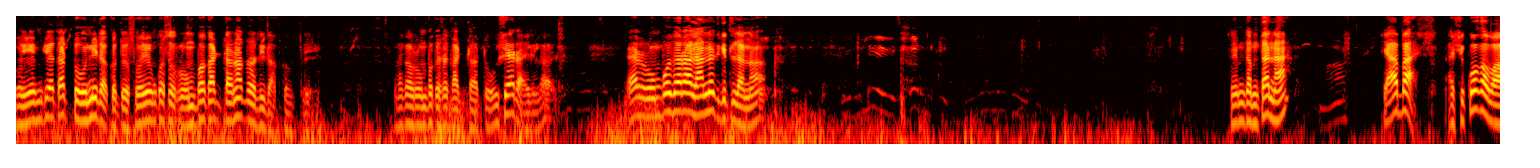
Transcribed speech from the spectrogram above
स्वयंची आता टोनी दाखवते. स्वयं कसं रोंब काढताना तर आधी दाखवते. मला का रोंब कसं काढता? तो हुशार ऐकला यार रोंबो जरा लहानच घेतला ना. स्वयं जमता ना? शाबास. शिको का वा?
